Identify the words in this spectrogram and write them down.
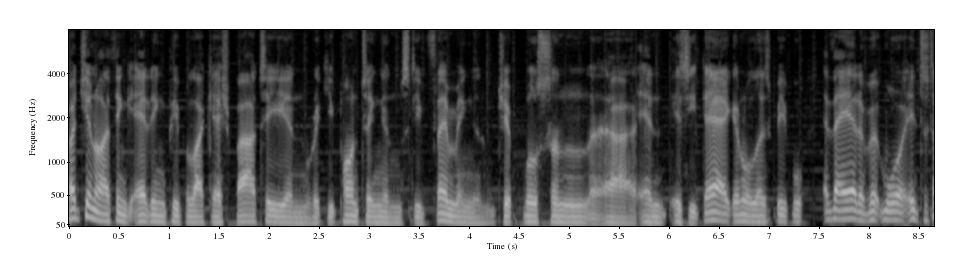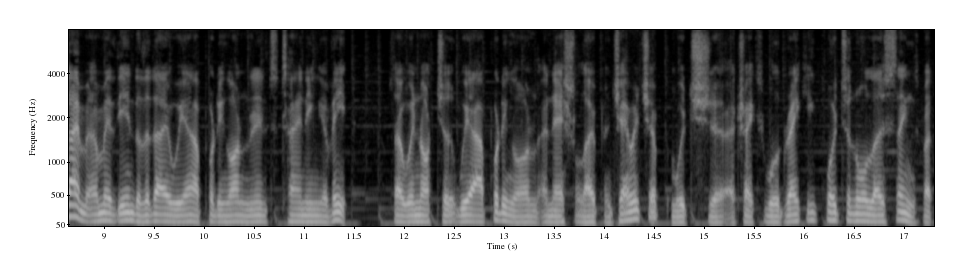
But, you know, I think adding people like Ash Barty and Ricky Ponting and Steve Fleming and Jeff Wilson uh, and Izzy Dagg and all those people, they add a bit more entertainment. I mean, at the end of the day, we are putting on an entertaining event. So we're not just, we are putting on a national open championship, which uh, attracts world ranking points and all those things. But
